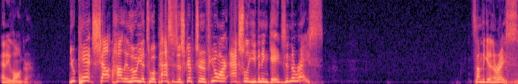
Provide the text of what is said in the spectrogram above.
any longer. You can't shout hallelujah to a passage of scripture if you aren't actually even engaged in the race. It's time to get in the race.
